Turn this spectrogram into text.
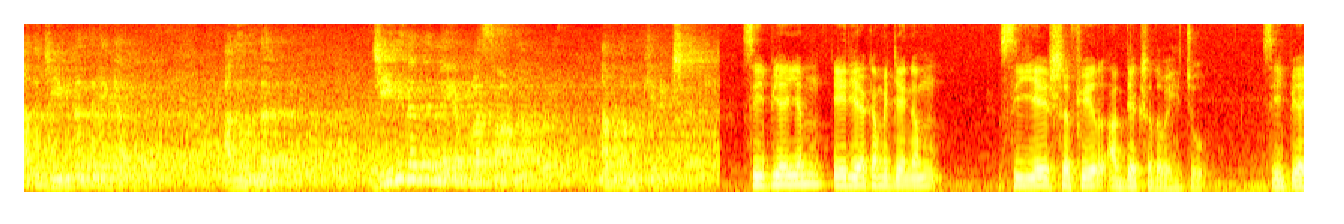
അത് ജീവിതത്തിലേക്കാണ്. അതുകൊണ്ട് ജീവിതത്തിന്റെ എ പ്ലസ് ആണ് നമ്മുടെ മുഖ്യ ലക്ഷ്യം. C P I M area committee അംഗം സി എ ഷഫീർ അധ്യക്ഷത വഹിച്ചു. C P I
